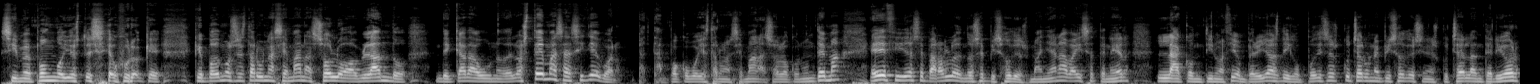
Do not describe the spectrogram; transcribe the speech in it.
si me pongo yo estoy seguro que, podemos estar una semana solo hablando de cada uno de los temas, así que bueno, tampoco voy a estar una semana solo con un tema, he decidido separarlo en dos episodios, mañana vais a tener la continuación, pero ya os digo, podéis escuchar un episodio sin escuchar el anterior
